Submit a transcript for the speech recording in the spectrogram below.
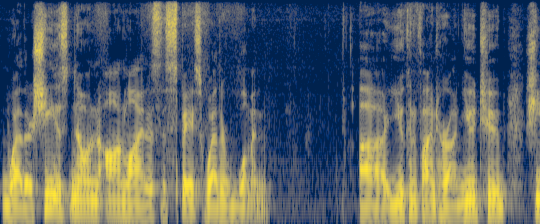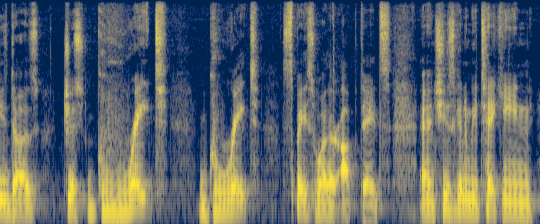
weather, she is known online as the Space Weather Woman. Uh, you can find her on YouTube. She does just great, great space weather updates, and she's going to be taking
